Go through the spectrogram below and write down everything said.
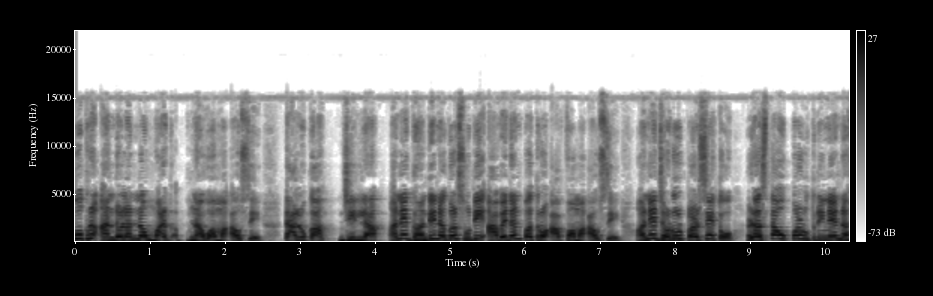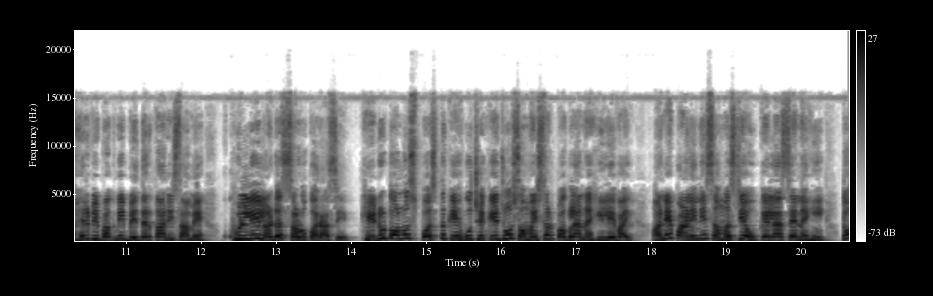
ઉગ્ર આંદોલનનો માર્ગ અપનાવવામાં આવશે. તાલુકા, જિલ્લા અને ગાંધીનગર સુધી આવેદનપત્રો આપવામાં આવશે અને જરૂર પડશે તો રસ્તા ઉપર ઉતરીને નહેર વિભાગની બેદરકારી સામે ખુલ્લી લડત શરૂ કરાશે. ખેડૂતોનું સ્પષ્ટ કહેવું છે કે જો સમયસર પગલાં નહીં લેવાય અને પાણીની સમસ્યા ઉકેલાશે નહીં, તો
